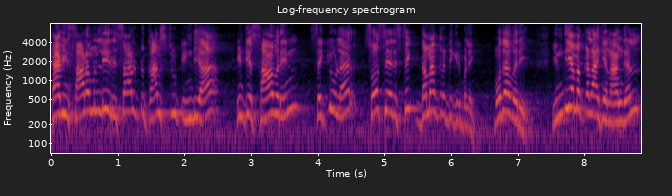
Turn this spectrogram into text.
having solemnly resolve to constitute India into a sovereign secular socialistic democratic republic முத வரி. இந்திய மக்களாகிய நாங்கள்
